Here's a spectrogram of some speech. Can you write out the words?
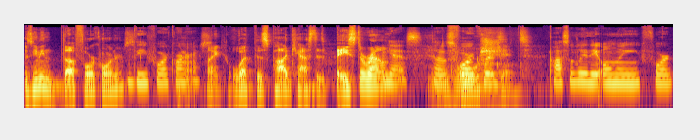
Does he mean the four corners? The four corners. Like what this podcast is based around? yes, those four Oh corners. Possibly the only four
